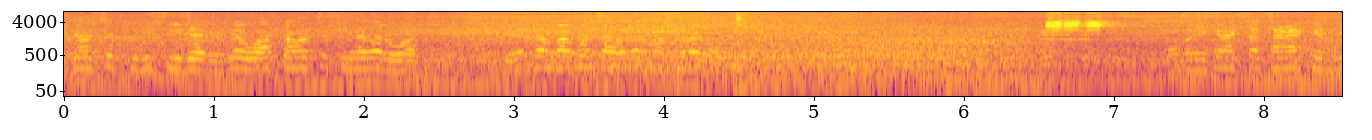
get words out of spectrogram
এটা হচ্ছে তিরিশ লিটার। এটা ওয়াটটা হচ্ছে তিন হাজার ওয়াট। এটার দাম রাখব চার হাজার পাঁচশো টাকা। তারপর এখানে একটা চায়ের কেজি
